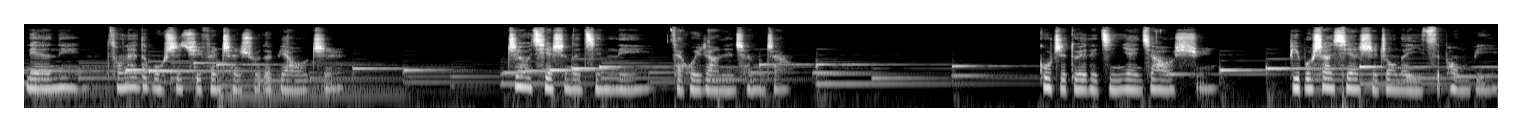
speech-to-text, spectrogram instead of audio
年龄。从来都不是区分成熟的标志，只有切身的经历才会让人成长。固执堆的经验教训，比不上现实中的一次碰壁；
